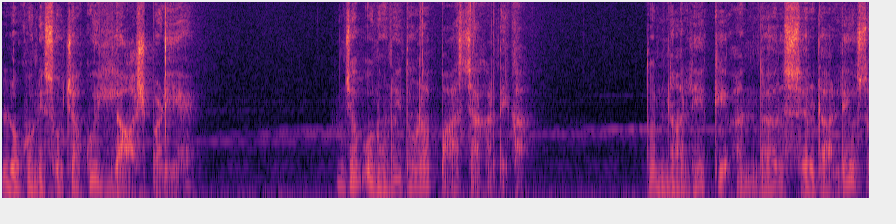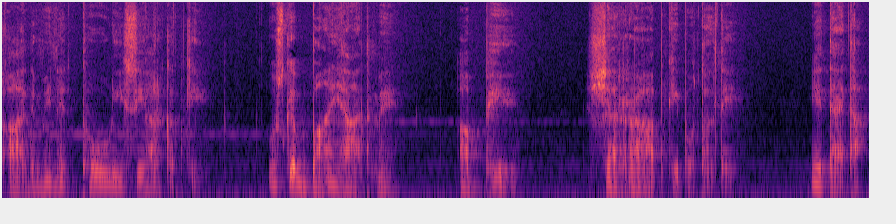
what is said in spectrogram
लोगों ने सोचा, कोई लाश पड़ी है। जब उन्होंने थोड़ा पास जाकर देखा तो नाले के अंदर सिर डाले उस आदमी ने थोड़ी सी हरकत की। उसके बाएँ हाथ में अब भी शराब की बोतल थी। ये तय था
